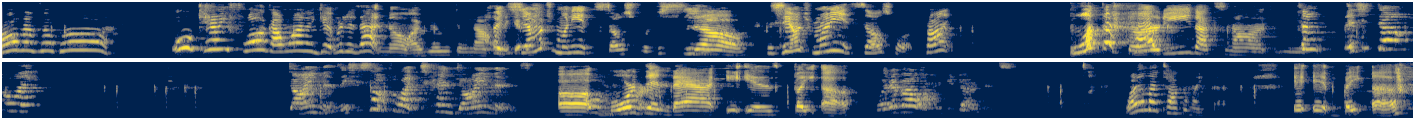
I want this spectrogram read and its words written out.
Oh, that's so cool. Oh, carry frog, I want to get rid of that. No, I really do not want Wait, to get see how much money it sells for? Just see. No. See how much money it sells for? Probably. What the heck? 30? That's not. They should sell for like diamonds. They should sell for like ten diamonds. Uh, Oh, more more. than that, it is beta. What about hundred diamonds? Why am I talking like that? It, it beta.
